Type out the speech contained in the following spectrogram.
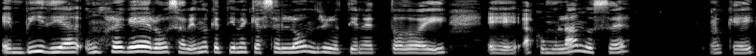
envidia, un reguero, sabiendo que tiene que hacer Londres y lo tiene todo ahí eh, acumulándose. ¿Ok?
